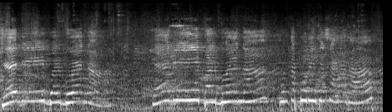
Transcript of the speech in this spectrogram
Jenny Balbuena. Jenny Balbuena, punta po rito sa harap.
